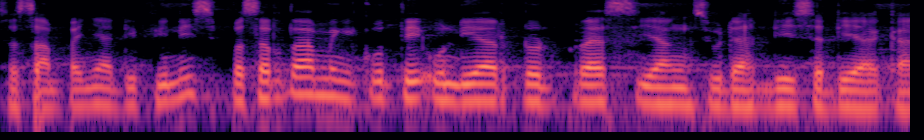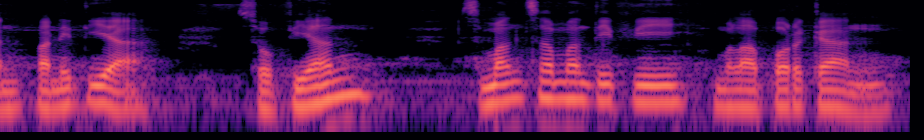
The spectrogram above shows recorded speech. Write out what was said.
Sesampainya di finish, peserta mengikuti undiar door press yang sudah disediakan panitia. Sofian Seman Saman TV melaporkan.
